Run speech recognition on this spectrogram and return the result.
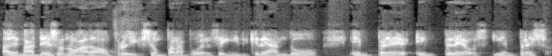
además de eso nos ha dado proyección para poder seguir creando empleos y empresas.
